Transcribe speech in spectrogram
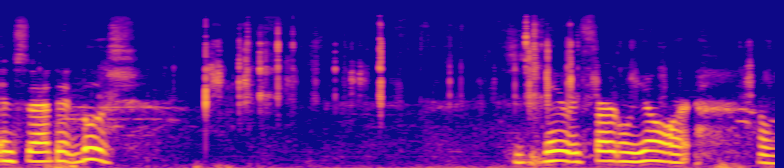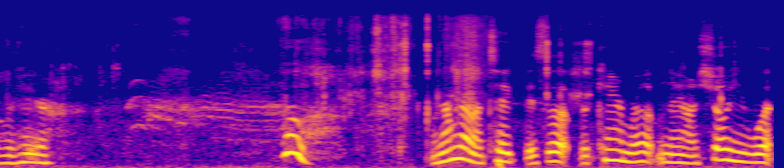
inside that bush. This is a very fertile yard over here. Whew. And I'm going to take this up, the camera up now, and show you what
